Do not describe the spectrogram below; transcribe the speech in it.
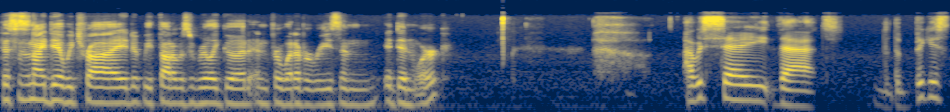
this is an idea we tried, we thought it was really good, and for whatever reason it didn't work? I would say that the, biggest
